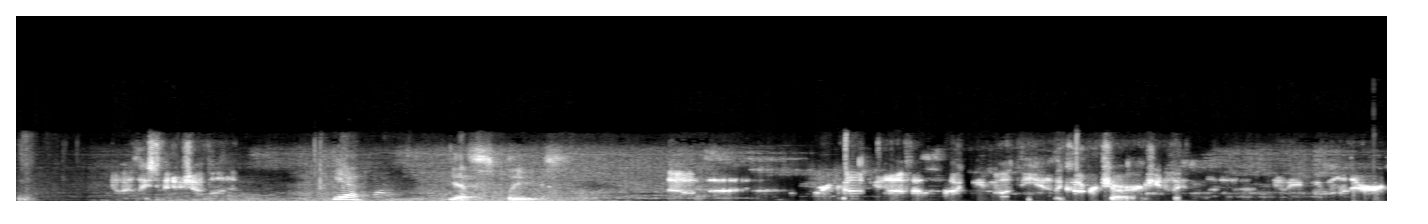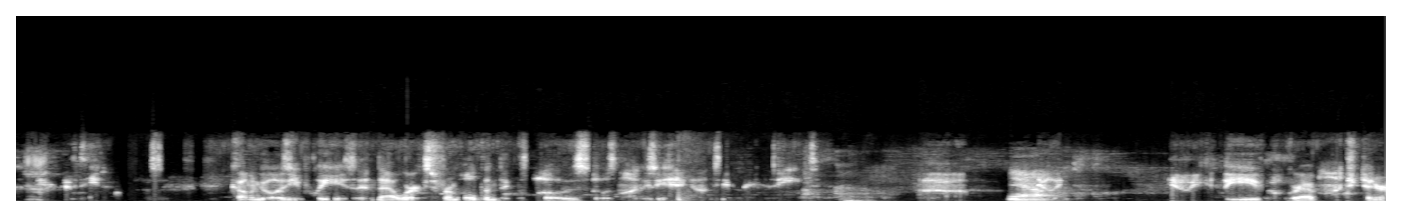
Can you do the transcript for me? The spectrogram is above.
You know, at least finish up on it. Yeah. Yes, please. So, uh, before I cut off, I was talking about the uh, the cover charge. You know, uh, you, know, you go on there, 15 minutes, come and go as you please, and that works from open to close. So as long as you hang on to your seat, uh, Yeah. you know, you can leave, go grab lunch, dinner,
